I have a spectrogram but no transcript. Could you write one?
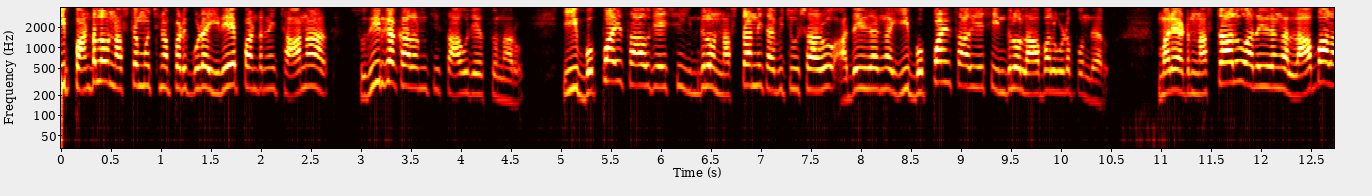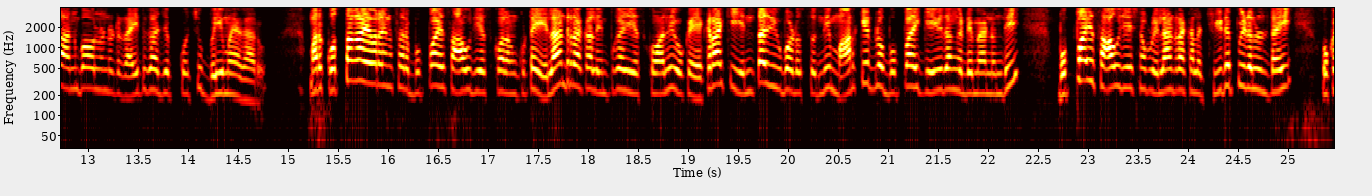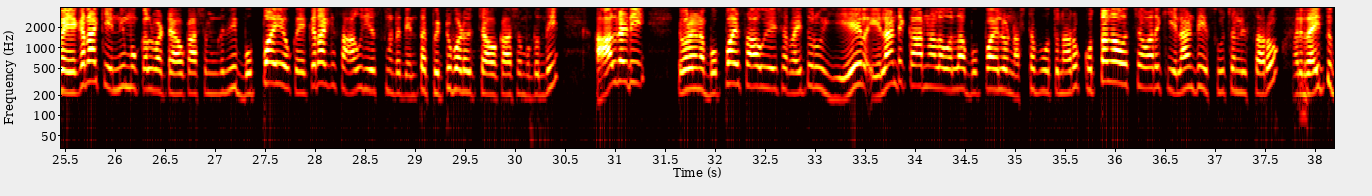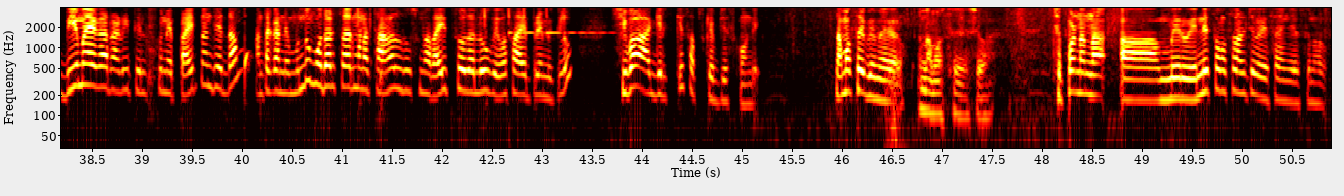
ఈ పంటలో నష్టం వచ్చినప్పటికి కూడా ఇదే పంటని చాలా సుదీర్ఘకాలం నుంచి సాగు చేస్తున్నారు. ఈ బొప్పాయి సాగు చేసి ఇందులో నష్టాన్ని చవి చూశారు అదేవిధంగా ఈ బొప్పాయిని సాగు చేసి ఇందులో లాభాలు కూడా పొందారు. మరి అటు నష్టాలు అదేవిధంగా లాభాల అనుభవాలు ఉన్నటువంటి రైతుగా చెప్పుకోవచ్చు భీమయ్య గారు. మరి కొత్తగా ఎవరైనా సరే బొప్పాయి సాగు చేసుకోవాలనుకుంటే ఎలాంటి రకాలు ఎంపిక చేసుకోవాలి? ఒక ఎకరాకి ఎంత దిగుబడి వస్తుంది? మార్కెట్లో బొప్పాయికి ఏ విధంగా డిమాండ్ ఉంది? బొప్పాయి సాగు చేసినప్పుడు ఎలాంటి రకాల చీడపీడలు ఉంటాయి? ఒక ఎకరాకి ఎన్ని మొక్కలు పట్టే అవకాశం ఉంటుంది? బొప్పాయి ఒక ఎకరాకి సాగు చేసుకున్నట్టు ఎంత పెట్టుబడి వచ్చే అవకాశం ఉంటుంది? ఆల్రెడీ ఎవరైనా బొప్పాయి సాగు చేసే రైతులు ఏ ఎలాంటి కారణాల వల్ల బొప్పాయిలో నష్టపోతున్నారు? కొత్తగా వచ్చే వారికి ఎలాంటి సూచనలు ఇస్తారు? మరి రైతు భీమయ్య గారిని అడిగి తెలుసుకునే ప్రయత్నం చేద్దాం. అంతకంటే ముందు మొదటిసారి మన ఛానల్ చూస్తున్న రైతు సోదరులు వ్యవసాయ ప్రేమికులు శివ అగ్రికి సబ్స్క్రైబ్ చేసుకోండి. నమస్తే భీమయ్య గారు. నమస్తే శివ. చెప్పండి అన్న మీరు ఎన్ని సంవత్సరాల నుంచి వ్యవసాయం చేస్తున్నారు?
